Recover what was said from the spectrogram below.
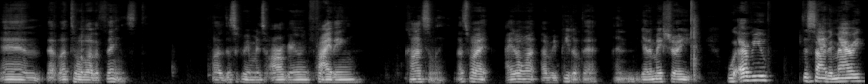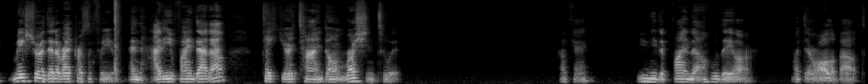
And that led to a lot of things. A lot of disagreements, arguing, fighting constantly. That's why I don't want a repeat of that. And you got to make sure you, whoever you decide to marry, make sure they're the right person for you. And how do you find that out? Take your time. Don't rush into it. Okay? You need to find out who they are, what they're all about.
